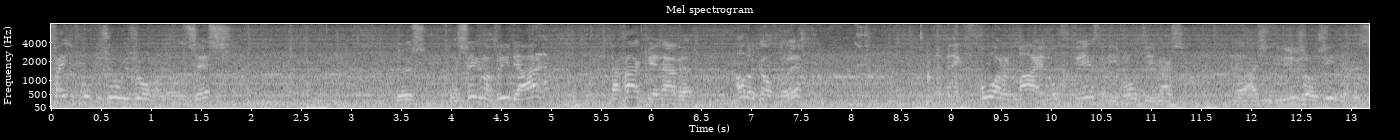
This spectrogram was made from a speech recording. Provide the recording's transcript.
vijf hokjes sowieso nog wel, zes. Dus dat is zeker nog drie dagen. Dan ga ik weer naar de andere kant van de weg. Ik voor het maaien ook geweest en die grond die Uh, als je die nu zo ziet, dat is,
